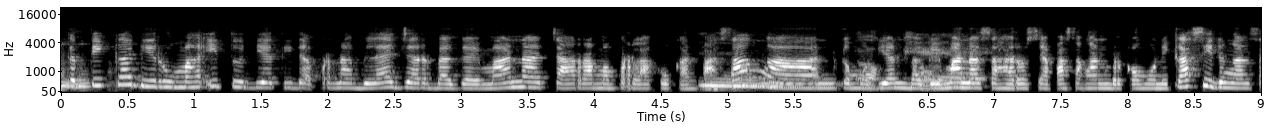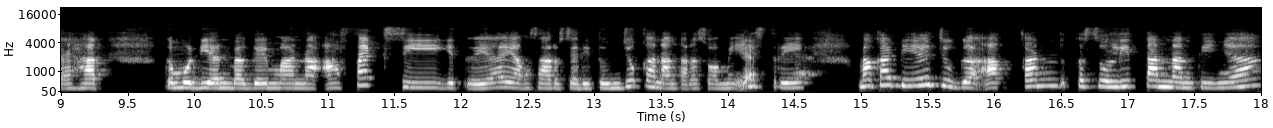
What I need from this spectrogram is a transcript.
Ketika di rumah itu dia tidak pernah belajar bagaimana cara memperlakukan Hmm, pasangan, kemudian oke. bagaimana seharusnya pasangan berkomunikasi dengan sehat, kemudian bagaimana afeksi gitu ya yang seharusnya ditunjukkan antara suami Ya. istri, maka dia juga akan kesulitan nantinya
